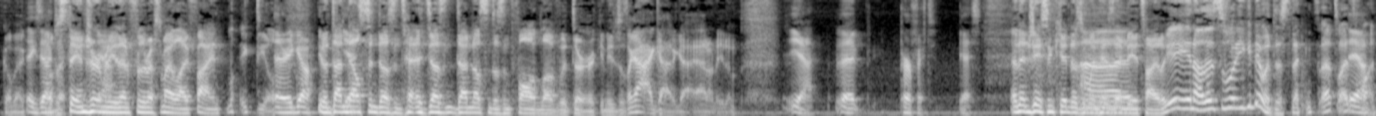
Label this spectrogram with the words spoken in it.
go back. Exactly. I'll just stay in Germany yeah. then for the rest of my life. Fine, like deal. There you go. You know, Don. Nelson doesn't doesn't Don Nelson doesn't fall in love with Dirk, and he's just like, ah, "I got a guy. I don't need him." Yeah, uh, perfect. Yes. And then Jason Kidd doesn't win his uh, NBA title. Yeah, you know, this is what you can do with this thing. So that's why it's yeah. fun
